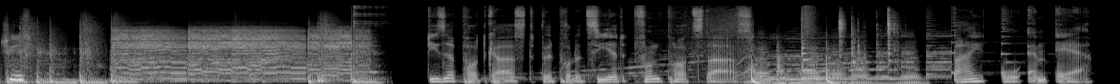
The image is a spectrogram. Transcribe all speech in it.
Tschüss. Dieser Podcast wird produziert von Podstars bei OMR.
